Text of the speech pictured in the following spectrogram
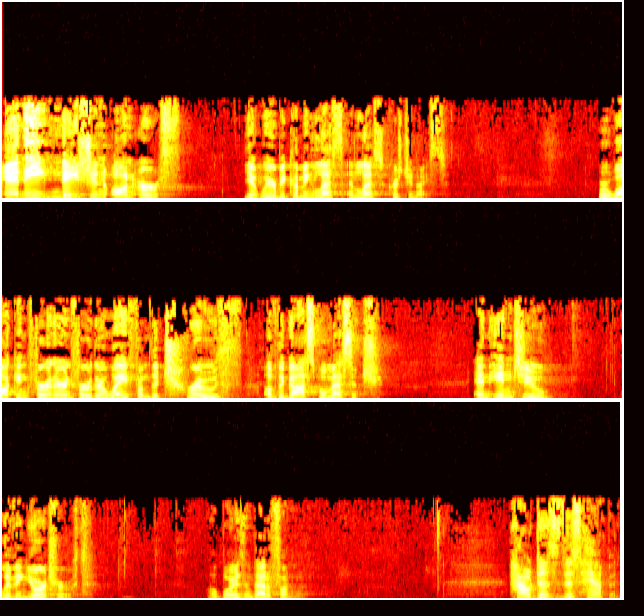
any nation on earth. Yet we are becoming less and less Christianized. We're walking further and further away from the truth of the gospel message and into living your truth. Well, boy, isn't that a fun one. How does this happen?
